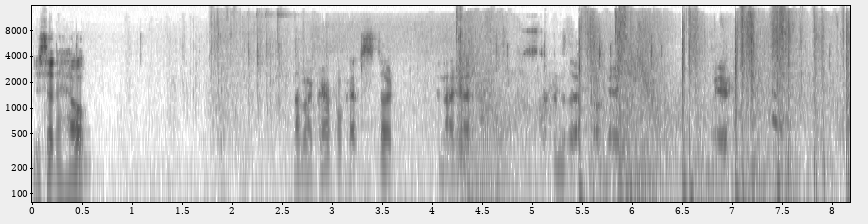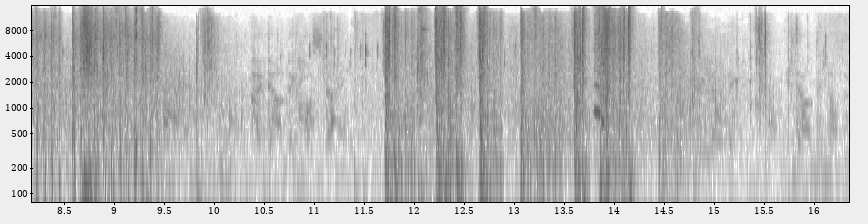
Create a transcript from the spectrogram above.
You said help? Now my grapple got stuck, and I got stuck under the. Okay. Where? I downed a hostile. Reloading. Downed another.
